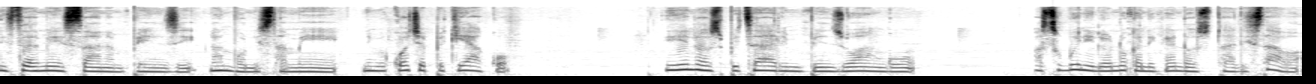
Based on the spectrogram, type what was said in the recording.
Nisamehe sana mpenzi, naomba unisamehe. Nimekuacha peke yako. Nilienda hospitali mpenzi wangu. Asubuhi niliondoka nikaenda hospitali sawa?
